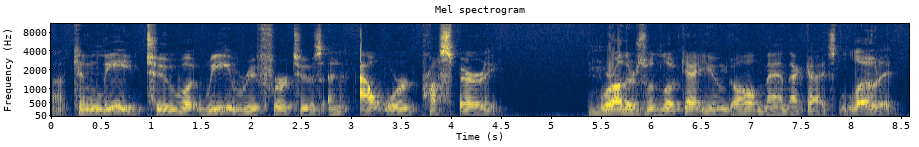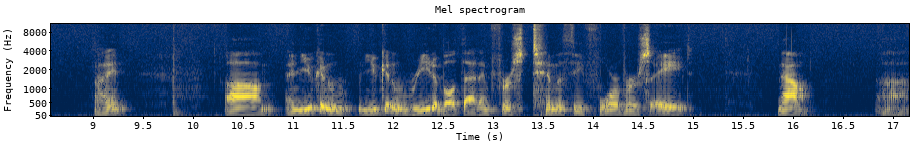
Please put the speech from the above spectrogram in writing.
uh, can lead to what we refer to as an outward prosperity, where others would look at you and go, "Oh man, that guy's loaded," right? Um, and you can you can read about that in 1 Timothy four verse eight. Now, uh,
